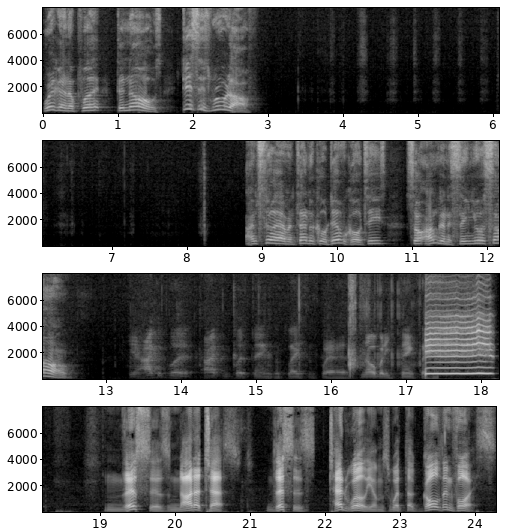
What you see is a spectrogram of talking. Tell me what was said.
we're gonna put the nose. This is Rudolph. I'm still having technical difficulties, so I'm gonna sing you a song. Yeah, I could put I can put things in places where nobody thinks. That This is not a test. This is Ted Williams with the golden voice.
